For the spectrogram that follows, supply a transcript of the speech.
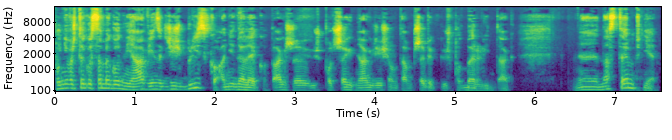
Ponieważ tego samego dnia, więc gdzieś blisko, a niedaleko, tak? Że już po trzech dniach gdzieś on tam przebiegł już pod Berlin, tak? Y, następnie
